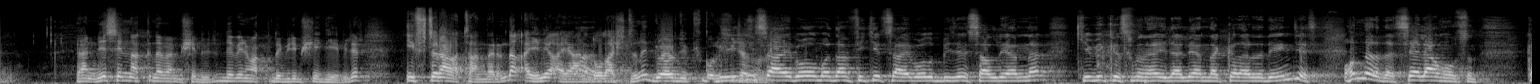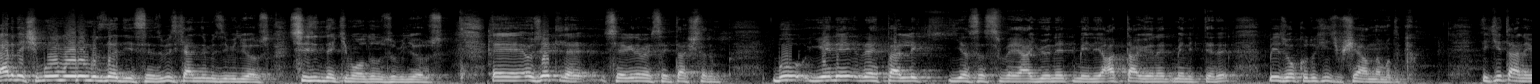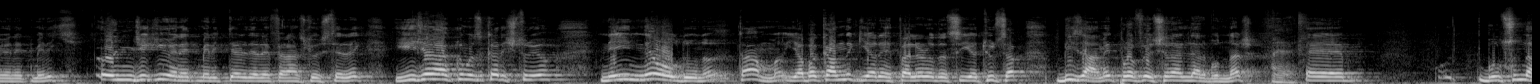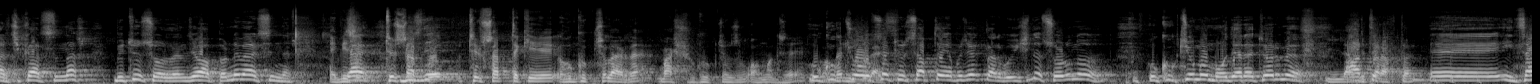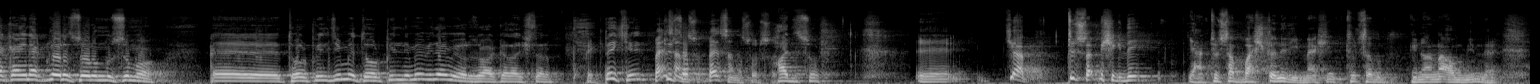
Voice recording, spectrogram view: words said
Yani ne senin hakkında ben bir şey duydum ne benim hakkımda biri bir şey diyebilir. İftira atanların da eli ayağına Var. dolaştığını gördük. Konuşacağız Bilgi onu. sahibi olmadan fikir sahibi olup bize sallayanlar ki bir kısmına ilerleyen dakikalarda değineceğiz. Onlara da selam olsun. Kardeşim umurumuzda değilsiniz. Biz kendimizi biliyoruz. Sizin de kim olduğunuzu biliyoruz. Ee, özetle sevgili meslektaşlarım. Bu yeni rehberlik yasası veya yönetmeliği hatta yönetmelikleri biz okuduk hiçbir şey anlamadık. İki tane yönetmelik önceki yönetmelikleri de referans göstererek iyice aklımızı karıştırıyor. Neyin ne olduğunu tamam mı? Ya bakanlık ya rehberler odası ya TÜRSAP bir zahmet profesyoneller bunlar. Evet. Ee, bulsunlar çıkarsınlar bütün soruların cevaplarını versinler. E bizim Yani TÜRSAP, bizde TÜRSAP'taki hukukçular da baş hukukçumuz olmak üzere. Hukukçu olsa. TÜRSAP'ta yapacaklar bu işi de sorunu. Hukukçu mu, moderatör mü? İlla bir taraftan. e, insan kaynakları sorumlusu mu? E, torpilci mi, torpilli mi bilemiyoruz o arkadaşlarım. Peki. Peki, ben sana, TÜRSAP... sor- ben sana soru sorayım. Hadi sor. Ee, ya TÜRSAP bir şekilde yani TÜRSAP başkanı diyeyim ben şimdi TÜRSAP'ın günahını almayayım da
